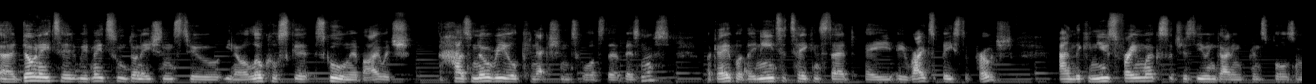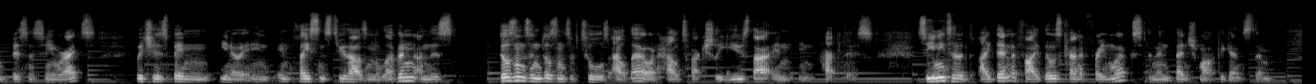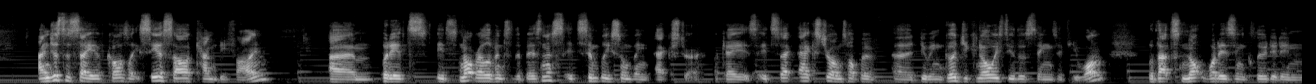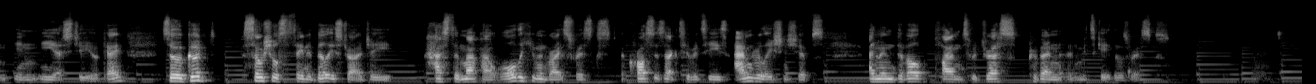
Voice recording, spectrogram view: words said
uh, donated, we've made some donations to you know a local sc- school nearby, which has no real connection towards their business. Okay, but they need to take instead a, a rights-based approach, and they can use frameworks such as the UN Guiding Principles on Business Human Rights, which has been you know in, in place since 2011, and there's dozens and dozens of tools out there on how to actually use that in, in practice. So you need to identify those kind of frameworks and then benchmark against them. And just to say, of course, like CSR can be fine, um, but it's it's not relevant to the business. It's simply something extra. Okay, it's it's extra on top of uh, doing good. You can always do those things if you want, but that's not what is included in in ESG. Okay, so a good social sustainability strategy has to map out all the human rights risks across its activities and relationships, and then develop a plan to address, prevent, and mitigate those risks.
